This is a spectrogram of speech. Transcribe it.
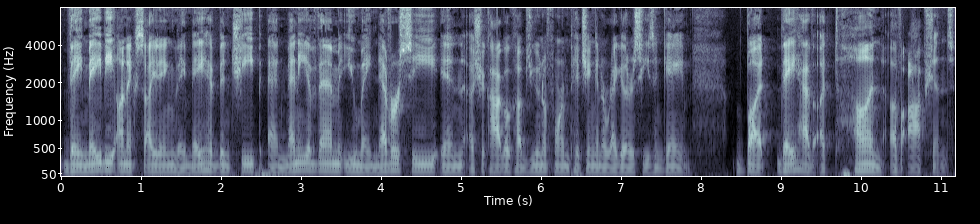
They may be unexciting, they may have been cheap, and many of them you may never see in a Chicago Cubs uniform pitching in a regular season game. But they have a ton of options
